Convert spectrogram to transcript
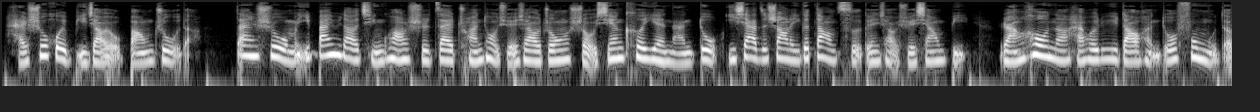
还是会比较有帮助的。但是我们一般遇到的情况是在传统学校中，首先课业难度一下子上了一个档次，跟小学相比。然后呢，还会遇到很多父母的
